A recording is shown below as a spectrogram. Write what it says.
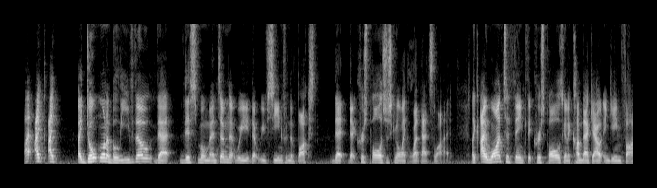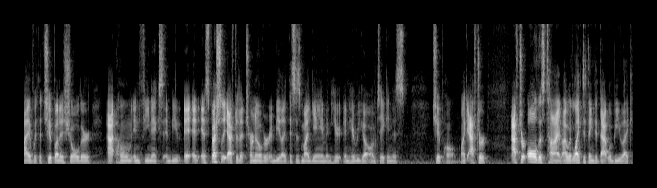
I, I, I, I don't want to believe though that this momentum that we that we've seen from the Bucks that that Chris Paul is just gonna like let that slide. Like I want to think that Chris Paul is gonna come back out in Game Five with a chip on his shoulder at home in Phoenix and be and especially after that turnover and be like this is my game and here and here we go I'm taking this chip home. Like after after all this time, I would like to think that that would be like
